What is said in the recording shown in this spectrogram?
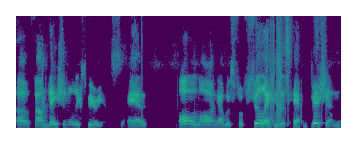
a, foundational experience. And all along, I was fulfilling this ambition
